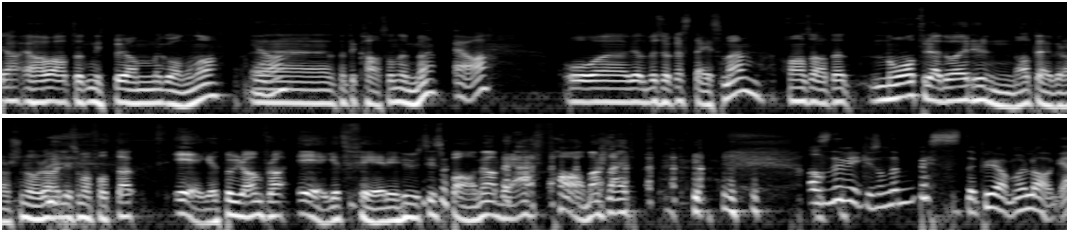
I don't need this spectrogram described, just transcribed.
jeg har hatt et nytt program gående nå, Ja. eh, som heter Casa Numme. ja. Og eh, vi hadde besøk av Staysman, og han sa at eh, nå tror jeg du har runda TV-bransjen når du har liksom har fått deg eget program fra eget feriehus i Spania. Det er faen meg sleipt! Altså Det virker som det beste programmet å lage.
